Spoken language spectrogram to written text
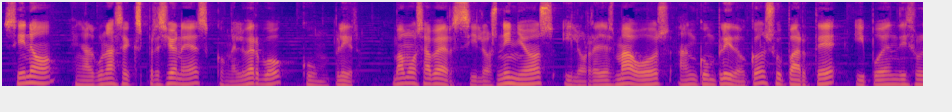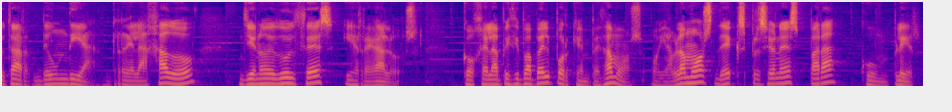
sino en algunas expresiones con el verbo cumplir. Vamos a ver si los niños y los Reyes Magos han cumplido con su parte y pueden disfrutar de un día relajado lleno de dulces y regalos. Coge lápiz y papel porque empezamos. Hoy hablamos de expresiones para cumplir.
